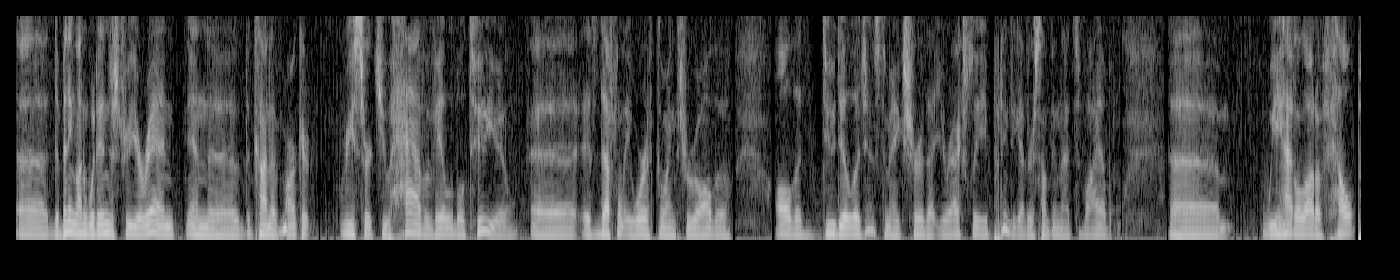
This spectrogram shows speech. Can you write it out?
Uh, depending on what industry you're in and the the kind of market research you have available to you, uh, it's definitely worth going through all the all the due diligence to make sure that you're actually putting together something that's viable. Um, we had a lot of help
